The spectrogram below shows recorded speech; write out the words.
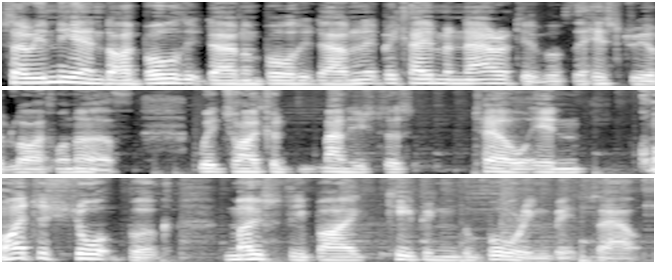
So in the end, I boiled it down and boiled it down, and it became a narrative of the history of life on Earth, which I could manage to tell in quite a short book, mostly by keeping the boring bits out.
